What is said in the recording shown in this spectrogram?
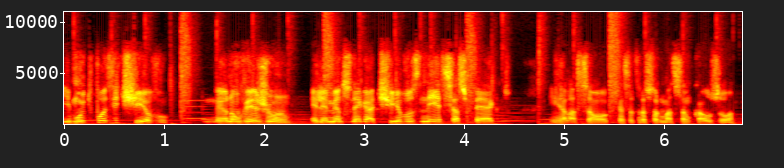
e muito positivo. Eu não vejo elementos negativos nesse aspecto em relação ao que essa transformação causou.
